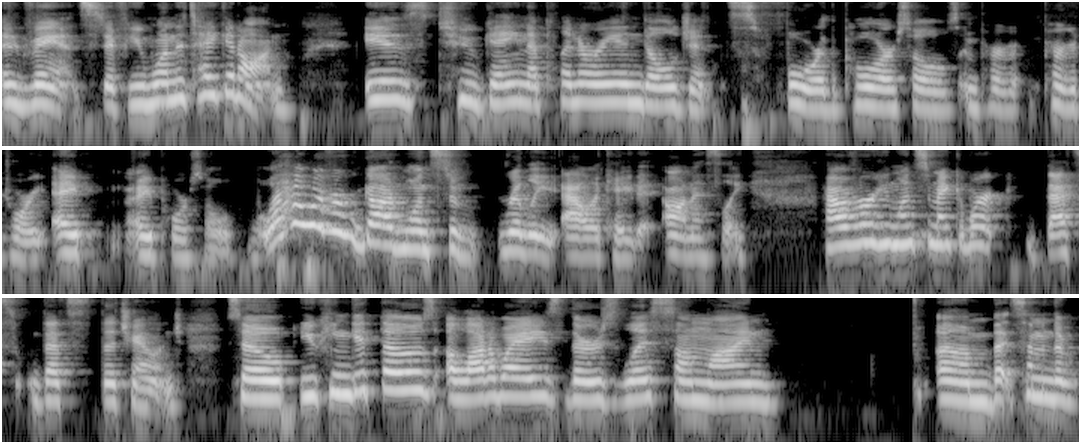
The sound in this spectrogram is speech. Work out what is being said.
advanced. If you want to take it on, is to gain a plenary indulgence for the poor souls in pur- purgatory. A a poor soul. However, God wants to really allocate it. Honestly, however He wants to make it work. That's that's the challenge. So you can get those a lot of ways. There's lists online. Um, but some of the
